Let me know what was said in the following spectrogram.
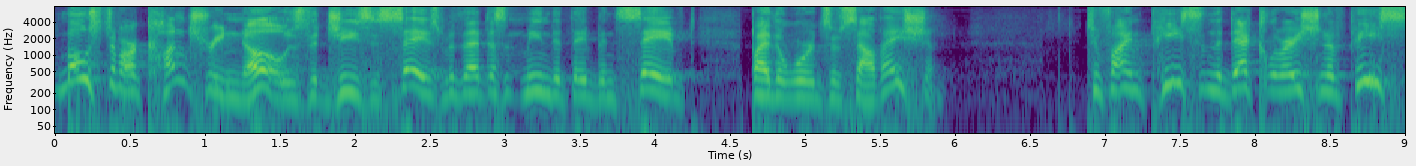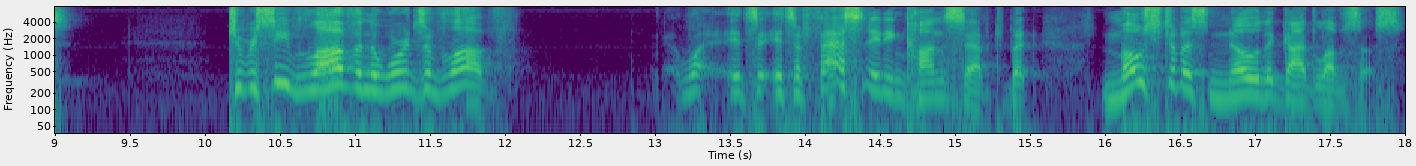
most of our country knows that Jesus saves, but that doesn't mean that they've been saved by the words of salvation to find peace in the declaration of peace, to receive love in the words of love. It's, it's a fascinating concept, but most of us know that God loves us.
